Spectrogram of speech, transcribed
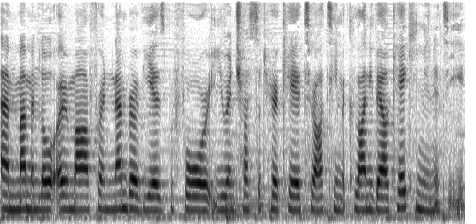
and mum-in-law Oma for a number of years before you entrusted her care to our team at Killarney Vale Care Community.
